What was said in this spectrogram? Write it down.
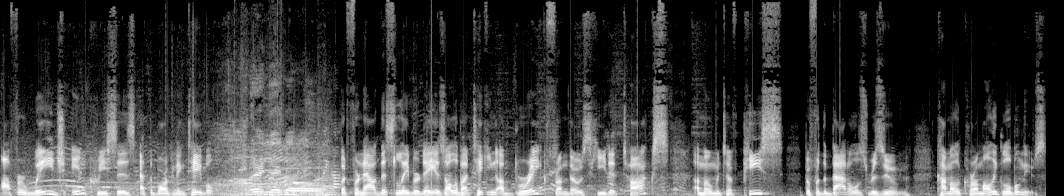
offer wage increases at the bargaining table. There you go. But for now, this Labor Day is all about taking a break from those heated talks, a moment of peace before the battles resume. Kamal Karamali, Global News.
